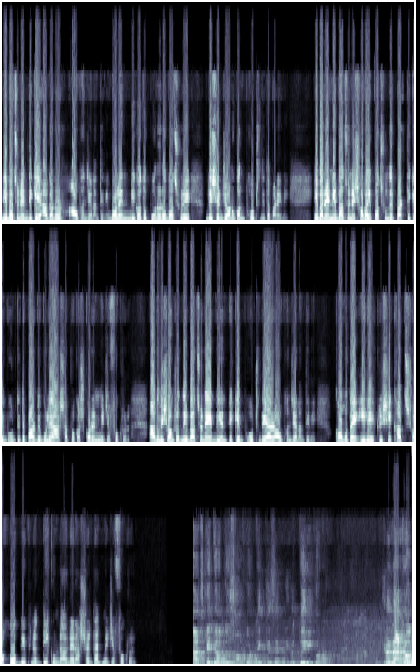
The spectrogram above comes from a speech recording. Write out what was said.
নির্বাচনের দিকে আগানোর আহ্বান জানান তিনি। বলেন, বিগত পনেরো বছরে দেশের জনগণ ভোট দিতে পারেনি। এবারের নির্বাচনে সবাই পছন্দের প্রার্থীকে ভোট দিতে পারবে বলে আশা প্রকাশ করেন মির্জা ফখরুল। আগামী সংসদ নির্বাচনে বিএনপিকে ভোট দেওয়ার আহ্বান জানান তিনি। ক্ষমতায় এলে কৃষিখাত সহ বিভিন্ন দিক উন্নয়নের আশ্বাস দেন মির্জা ফখরুল। আজকে যত সংকট দেখতেছেন, এগুলো তৈরি করা। নাটক।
